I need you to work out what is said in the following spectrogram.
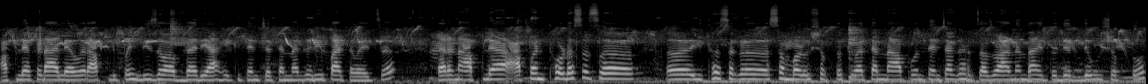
आपल्याकडं आल्यावर आपली पहिली जबाबदारी आहे की त्यांच्या त्यांना घरी पाठवायचं. कारण आपल्या आपण थोडंसंच इथं सगळं सांभाळू शकतो किंवा त्यांना आपण त्यांच्या घरचा जो आनंद आहे तो दे देऊ शकतो.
